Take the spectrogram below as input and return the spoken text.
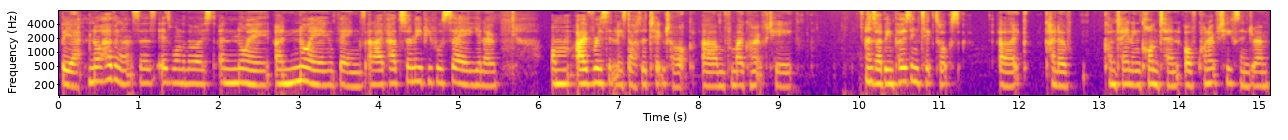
But yeah not having answers is one of the most annoying annoying things and i've had so many people say you know um i've recently started tiktok um for my chronic fatigue and so i've been posting tiktoks like kind of containing content of chronic fatigue syndrome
